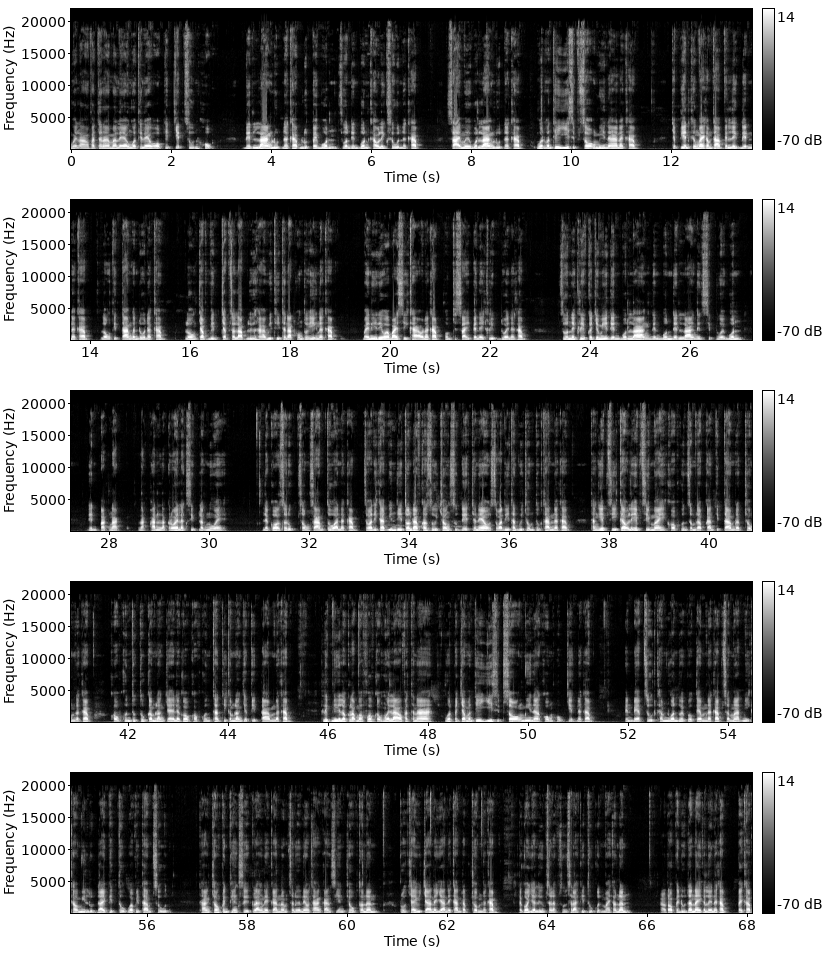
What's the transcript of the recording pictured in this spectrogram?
เวลาพัฒนามาแล้วงวดที่แล้วออก7706เด่นล่างหลุดนะครับ หลุดไปบน ส่วนเด่นบนเข้าเลขศูนย์นะครับซ้ายมือบนล่างหลุดนะครับงวดวันที่ 22 มีนานะครับ จะเปลี่ยนเครื่องหมายคำถามเป็นเลขเด่นนะครับ ลองติดตามกันดูนะครับ ลองจับวินจับสลับหรือหาวิธีถนัดของตัวเองนะครับ ใบนี้เรียกว่าใบสีขาวนะครับ ผมจะใส่เป็นในคลิปด้วยนะครับ ส่วนในคลิปก็จะมีเด่นบนล่าง เด่นบนเด่นล่างเด่น 10 หน่วยบน เด่นปักหลัก หลักพันหลักร้อยหลักสิบหลักหน่วย แล้วก็สรุป 2-3 ตัวนะครับ สวัสดีครับยินดีต้อนรับเข้าสู่ช่องสุดเดชชาแนลสวัสดีท่านผู้ชมทุกท่านนะครับ ทั้ง FC เก่าและ FC ใหม่ ขอบคุณสำหรับการติดตามรับชมนะครับ ขอบคุณทุกๆกำลังใจแล้วก็ขอบคุณท่านที่กำลังจะติดตามนะครับ คลิปนี้เรากลับมาพบกับหวยลาวพัฒนางวดประจำวันที่ 22 มีนาคม 67 นะครับเป็นแบบสูตรคำนวณด้วยโปรแกรมนะครับ สามารถมีเข้ามีหลุดได้ผิดถูกว่าไปตามสูตร ทางช่องเป็นเพียงสื่อกลางในการนำเสนอแนวทางการเสี่ยงโชคเท่านั้น โปรดใช้วิจารณญาณในการรับชมนะครับ แล้วก็อย่าลืมสนับสนุนสลากที่ถูกกฎหมายเท่านั้นเอาเราไปดูด้านในกันเลยนะครับ ไปครับ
